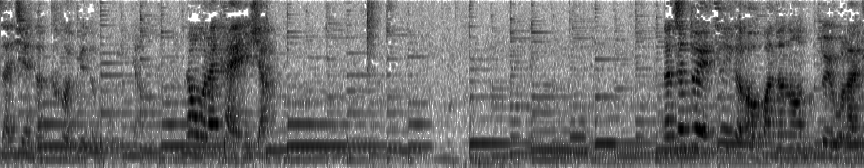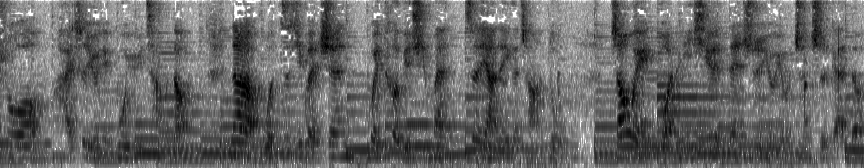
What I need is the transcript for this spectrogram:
展现的特别的不一样。那我们来看一下，那针对这个耳环的呢，对我来说。还是有点过于长的，那我自己本身会特别喜欢这样的一个长度，稍微短了一些，但是又有层次感的。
